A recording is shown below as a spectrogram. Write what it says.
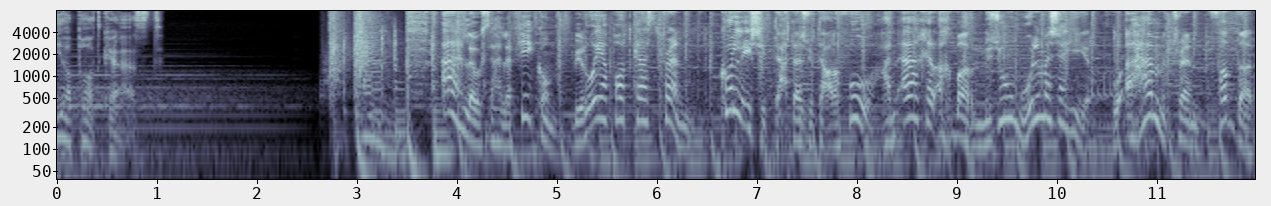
رؤيا بودكاست. أهلا وسهلا فيكم برؤيا بودكاست ترند. كل إشي بتحتاجوا تعرفوه عن آخر أخبار النجوم والمشاهير وأهم ترند صدر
